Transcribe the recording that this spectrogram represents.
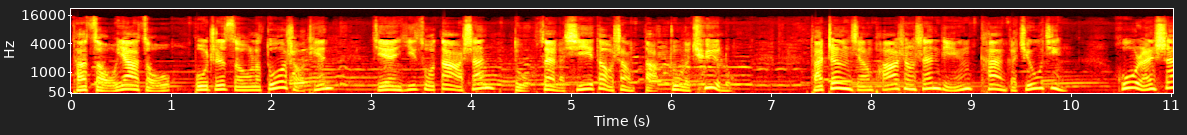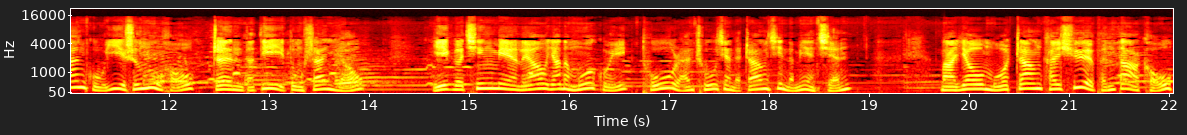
他走呀走，不知走了多少天，见一座大山堵在了溪道上，挡住了去路。他正想爬上山顶看个究竟，忽然山谷一声怒吼，震得地动山摇。一个青面獠牙的魔鬼突然出现在张信的面前。那妖魔张开血盆大口，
